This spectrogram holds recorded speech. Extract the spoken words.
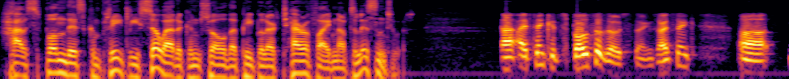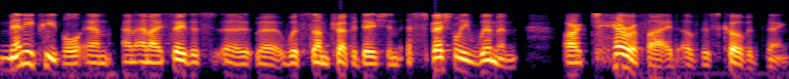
have spun this completely so out of control that people are terrified not to listen to it? I I think it's both of those things. I think uh, many people, and, and, and I say this uh, uh, with some trepidation, especially women, are terrified of this COVID thing.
